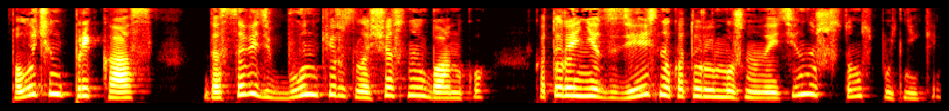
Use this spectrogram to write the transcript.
Получен приказ доставить в бункер злосчастную банку, которой нет здесь, но которую можно найти на шестом спутнике.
